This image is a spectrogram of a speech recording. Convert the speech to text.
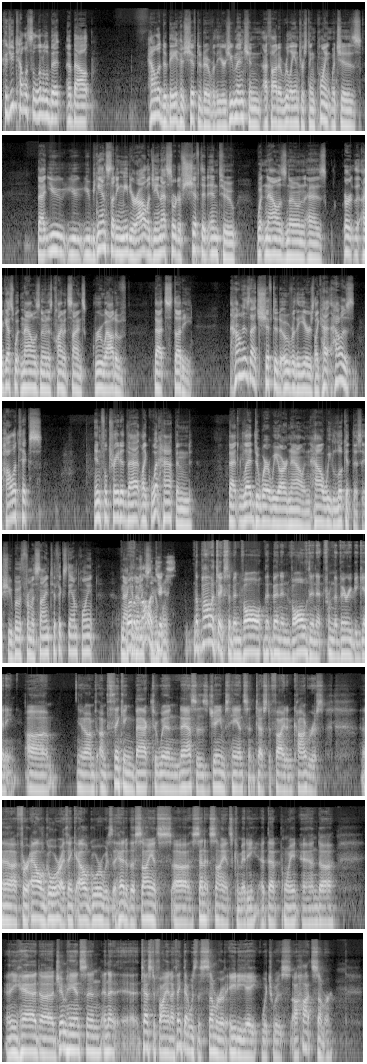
Could you tell us a little bit about how the debate has shifted over the years. You mentioned, I thought, a really interesting point, which is that you you you began studying meteorology, and that sort of shifted into what now is known as, or I guess what now is known as climate science, grew out of that study. How has that shifted over the years? Like, how, how has politics infiltrated that? Like, what happened? that led to where we are now and how we look at this issue, both from a scientific standpoint and well, academic the politics, standpoint the politics have been involved been involved in it from the very beginning. Um, you know, I'm I'm thinking back to when NASA's James Hansen testified in Congress uh, for Al Gore. I think Al Gore was the head of the science uh, Senate Science Committee at that point, and uh, and he had uh, Jim Hansen and uh, testify, and I think that was the summer of '88, which was a hot summer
